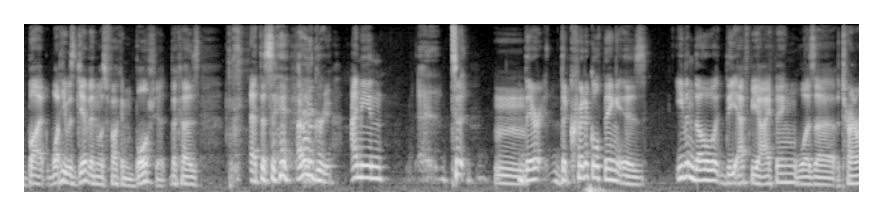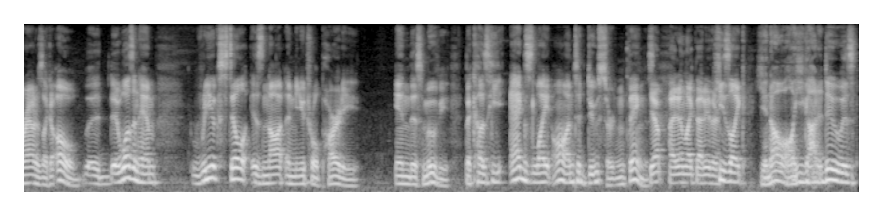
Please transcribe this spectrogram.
but what he was given was fucking bullshit because at the same. I don't agree. I mean, uh, to there, the critical thing is, even though the FBI thing was a turnaround, it was like, oh, it, it wasn't him. Ryuk still is not a neutral party in this movie because he eggs Light on to do certain things. Yep, I didn't like that either. He's like, you know, all you got to do is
